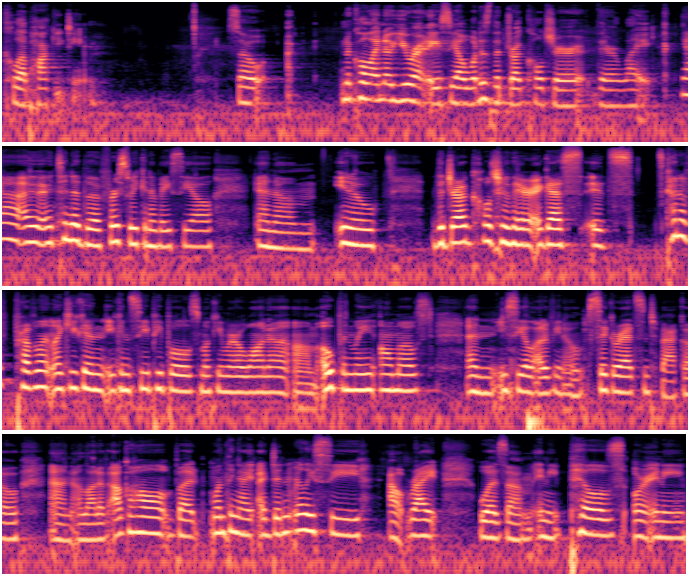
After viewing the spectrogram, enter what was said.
club hockey team. So, Nicole, I know you were at ACL. What is the drug culture there like? Yeah, I attended the first weekend of ACL, and um, you know, the drug culture there. I guess it's it's kind of prevalent. Like you can you can see people smoking marijuana um, openly almost, and you see a lot of you know cigarettes and tobacco and a lot of alcohol. But one thing I, I didn't really see outright was um, any pills or any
